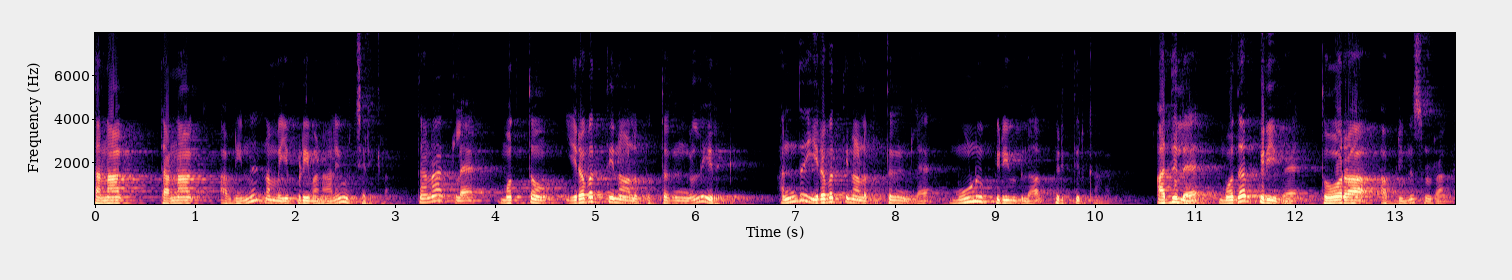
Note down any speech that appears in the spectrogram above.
தனாக் தனாக் அப்படின்னு நம்ம எப்படி வேணாலையும் உச்சரிக்கலாம். தனாக்கில் மொத்தம் இருபத்தி நாலு புத்தகங்கள் இருக்குது அந்த இருபத்தி நாலு புத்தகங்களை மூணு பிரிவுகளாக பிரித்திருக்காங்க. அதில் மொத பிரிவை தோரா அப்படின்னு சொல்கிறாங்க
